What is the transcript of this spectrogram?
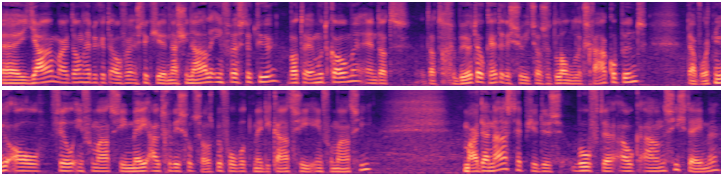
Uh, ja, maar dan heb ik het over een stukje nationale infrastructuur... wat er moet komen. En dat, dat gebeurt ook. Hè. Er is zoiets als het landelijk schakelpunt. Daar wordt nu al veel informatie mee uitgewisseld... zoals bijvoorbeeld medicatieinformatie. Maar daarnaast heb je dus behoefte ook aan systemen...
